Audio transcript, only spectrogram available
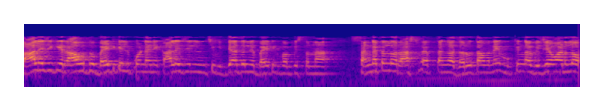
కాలేజీకి రావద్దు బయటికి వెళ్ళిపోండి అని కాలేజీల నుంచి విద్యార్థుల్ని బయటికి పంపిస్తున్న సంఘటనలు రాష్ట్ర వ్యాప్తంగా జరుగుతా ఉన్నాయి. ముఖ్యంగా విజయవాడలో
